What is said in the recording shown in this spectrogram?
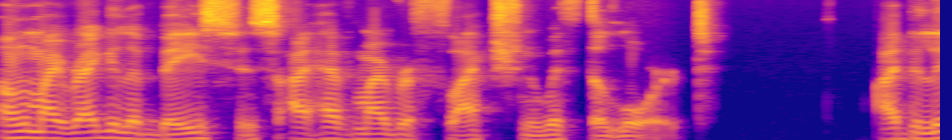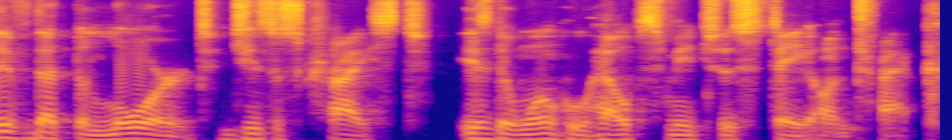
on my regular basis i have my reflection with the lord. I believe that the Lord, Jesus Christ, is the one who helps me to stay on track.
